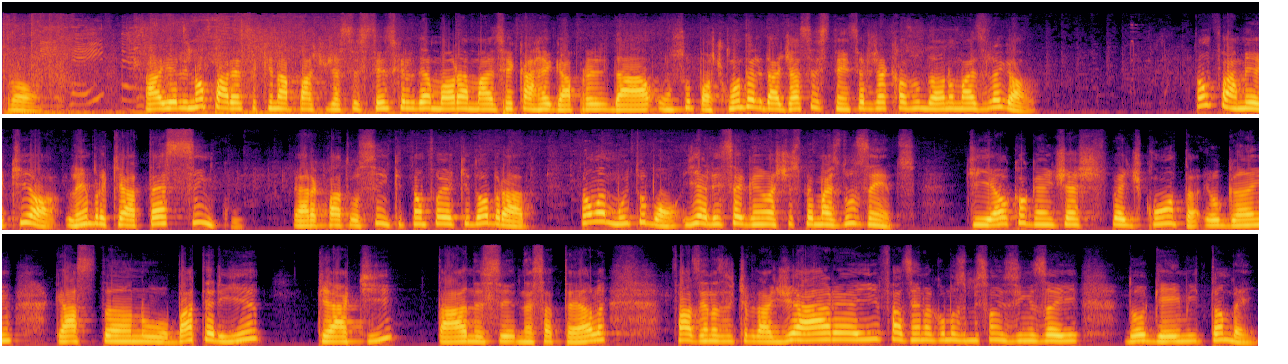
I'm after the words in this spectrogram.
Pronto. Aí ele não parece aqui na parte de assistência que ele demora mais recarregar para ele dar um suporte. Quando ele dá de assistência, ele já causa um dano mais legal. Então farmei aqui, ó. Lembra que até 5 era 4 ou 5? Então foi aqui dobrado. Então é muito bom. E ali você ganha o XP mais 200, que é o que eu ganho de XP de conta. Eu ganho gastando bateria, que é aqui, tá? Nesse, nessa tela, fazendo as atividades diárias e fazendo algumas missõezinhas aí do game também.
